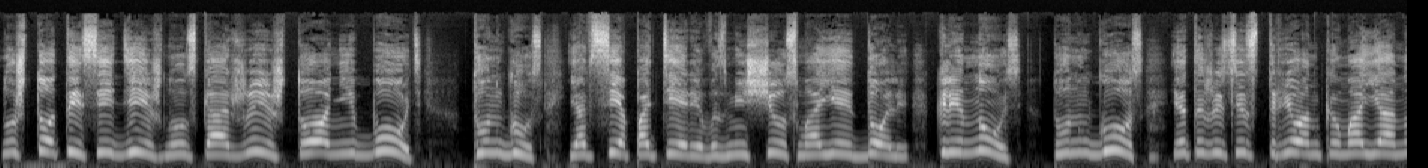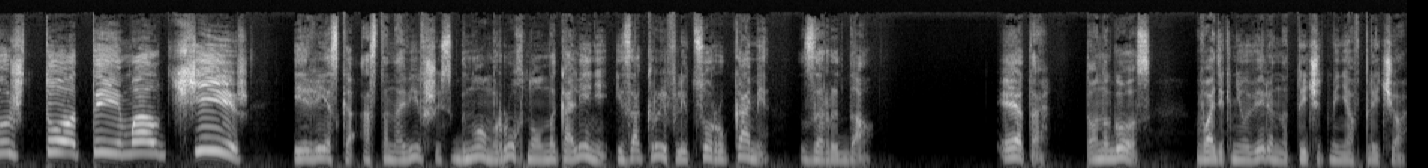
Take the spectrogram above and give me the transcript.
Ну что ты сидишь? Ну скажи что-нибудь. Тунгус, я все потери возмещу с моей доли, клянусь. Тунгус, это же сестренка моя, ну что ты молчишь?» И резко остановившись, гном рухнул на колени и, закрыв лицо руками, зарыдал. «Это Тунгус», — Вадик неуверенно тычет меня в плечо.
